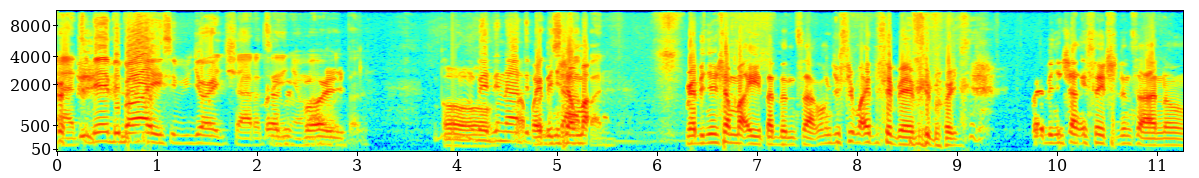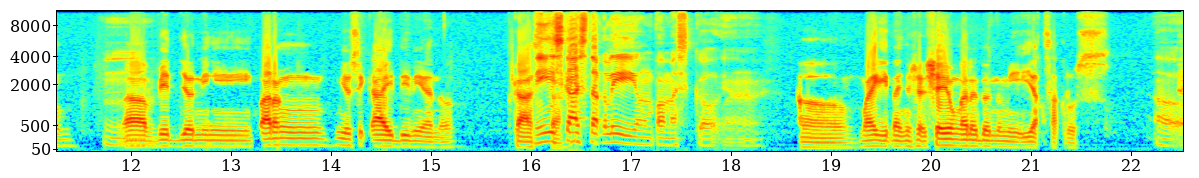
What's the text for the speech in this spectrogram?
Yan, si Baby Boy, si George, shoutout sa Baby inyo boy. mga utol. Oo. Pwede natin Pwede siyang ma- pag-usapan. Pwede niyo siyang makita dun sa, kung gusto niyo makita si baby boy, pwede niyo siyang i-search dun sa ano, Mm. ah, video ni, parang music ID ni ano, Casta. Ni Skasta Clay, yung pamasko. Yan. Oo, makikita niyo siya. Siya yung ano doon umiiyak sa krus. Oo.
